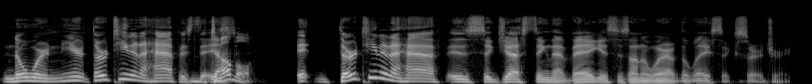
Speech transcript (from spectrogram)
nowhere near 13 and a half is, is double. It 13 and a half is suggesting that Vegas is unaware of the LASIK surgery.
